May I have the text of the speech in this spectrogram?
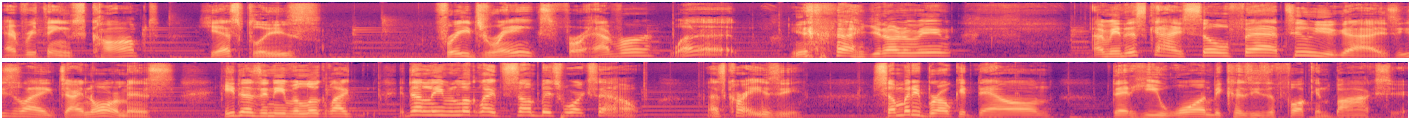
Everything's comped? Yes, please. Free drinks forever? What? Yeah, you know what I mean? I mean, this guy's so fat too, you guys. He's like ginormous. He doesn't even look like it doesn't even look like some bitch works out. That's crazy. Somebody broke it down that he won because he's a fucking boxer.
